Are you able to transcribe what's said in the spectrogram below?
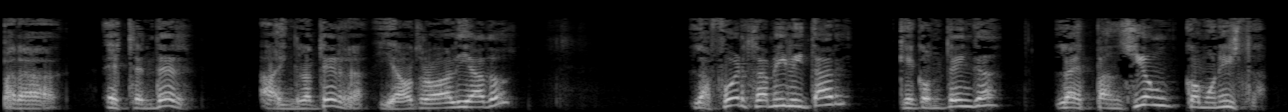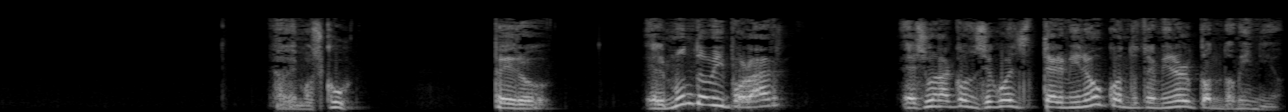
para extender a Inglaterra y a otros aliados la fuerza militar que contenga la expansión comunista, la de Moscú. Pero el mundo bipolar es una consecuencia, terminó cuando terminó el condominio.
